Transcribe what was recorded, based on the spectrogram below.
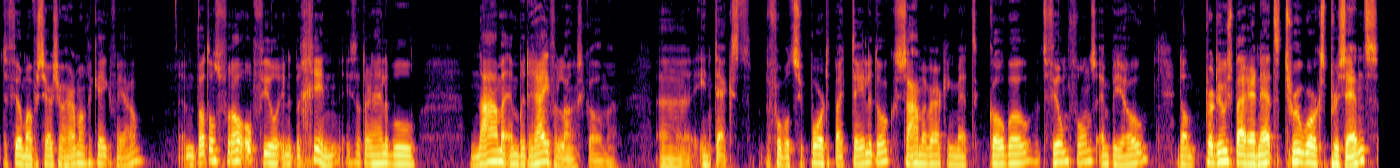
de film over Sergio Herman gekeken van jou. En wat ons vooral opviel in het begin, is dat er een heleboel namen en bedrijven langskomen eh, in tekst. Bijvoorbeeld supported bij Teledoc, samenwerking met Kobo, het Filmfonds, NPO. Dan produced bij Renet, TrueWorks Presents.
